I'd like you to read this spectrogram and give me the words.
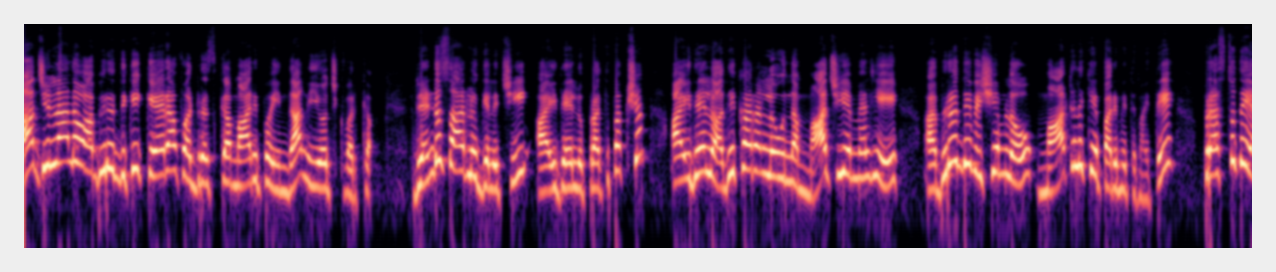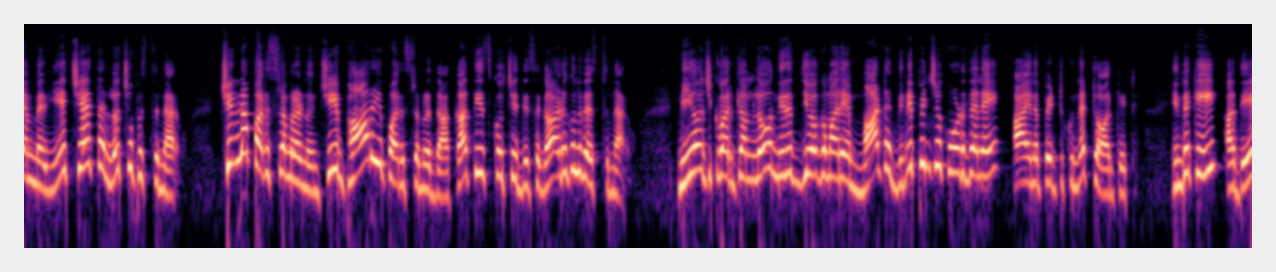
ఆ జిల్లాలో అభివృద్ధికి కేర్ ఆఫ్ అడ్రస్గా మారిపోయిందా నియోజకవర్గం? రెండు సార్లు గెలిచి ఐదేళ్ళు ప్రతిపక్షం ఐదేళ్ళు అధికారంలో ఉన్న మాజీ ఎమ్మెల్యే అభివృద్ధి విషయంలో మాటలకే పరిమితమైతే ప్రస్తుత ఎమ్మెల్యే చేతల్లో చూపిస్తున్నారు. చిన్న పరిశ్రమల నుంచి భారీ పరిశ్రమల దాకా తీసుకొచ్చే దిశగా అడుగులు వేస్తున్నారు. నియోజకవర్గంలో నిరుద్యోగం అనే మాట వినిపించకూడదనే ఆయన పెట్టుకున్న టార్గెట్. ఇంతకీ అదే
